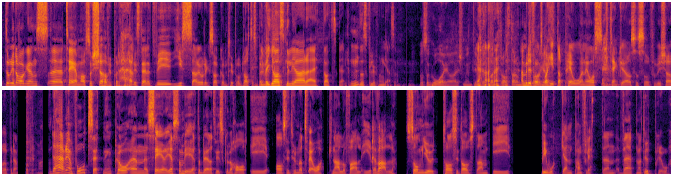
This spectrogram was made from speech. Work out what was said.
skiter i dagens eh, tema och så kör vi på det här istället. Vi gissar olika saker om typer av dataspel. Vad jag skulle göra ett dataspel, Mm. då skulle det fungera så. Och så går jag eftersom jag inte vet vad du pratar om. Ja, men du får också bara hitta på en åsikt tänker jag, så, så får vi köra på den. Men- Det här är en fortsättning på en serie som vi etablerade att vi skulle ha i avsnitt 102, Knall och fall i Reval. Som ju tar sitt avstamp i boken, pamfletten Väpnat uppror.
